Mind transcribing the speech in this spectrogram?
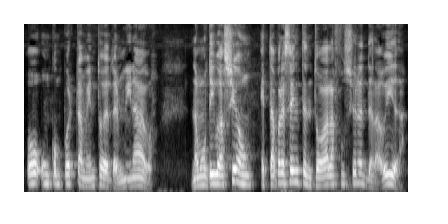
o un comportamiento determinado. La motivación está presente en todas las funciones de la vida.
